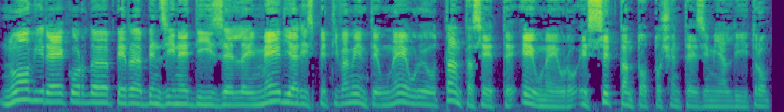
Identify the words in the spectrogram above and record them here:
Nuovi record per benzina e diesel, in media rispettivamente 1,87 euro e 1,78 euro al litro.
